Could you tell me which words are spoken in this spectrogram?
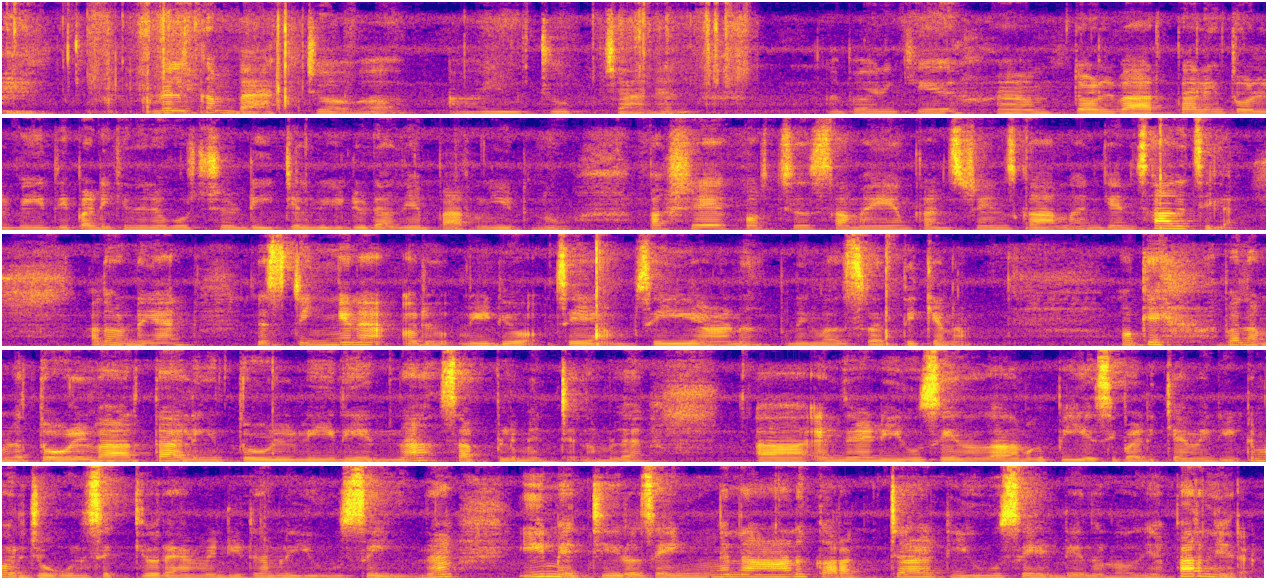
Welcome back to our YouTube channel അപ്പോൾ എനിക്ക് തൊഴിൽ വാർത്ത അല്ലെങ്കിൽ തൊഴിൽ വീതി പഠിക്കുന്നതിനെ കുറിച്ച് ഡീറ്റെയിൽ വീഡിയോ ഇടാൻ ഞാൻ പറഞ്ഞിരുന്നു. പക്ഷേ കുറച്ച് സമയം കൺസ്ട്രെയിൻസ് കാരണം എനിക്കതിന് സാധിച്ചില്ല. അതുകൊണ്ട് ഞാൻ ജസ്റ്റ് ഇങ്ങനെ ഒരു വീഡിയോ ചെയ്യാം ചെയ്യുകയാണ്. അപ്പോൾ നിങ്ങളത് ശ്രദ്ധിക്കണം. ഓക്കെ അപ്പോൾ നമ്മൾ തൊഴിൽ വാർത്ത അല്ലെങ്കിൽ തൊഴിൽ വീതി എന്ന സപ്ലിമെന്റ് നമ്മൾ എന്തിനു വേണ്ടി യൂസ് ചെയ്യുന്നതാണ് നമുക്ക് പി എസ് സി പഠിക്കാൻ വേണ്ടിയിട്ടും ഒരു ജോലി സെക്യൂർ ചെയ്യാൻ വേണ്ടിയിട്ട് നമ്മൾ യൂസ് ചെയ്യുന്ന ഈ മെറ്റീരിയൽസ് എങ്ങനെയാണ് കറക്റ്റായിട്ട് യൂസ് ചെയ്യേണ്ടതെന്നുള്ളത് ഞാൻ പറഞ്ഞുതരാം.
